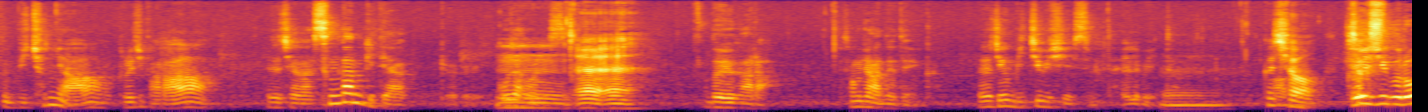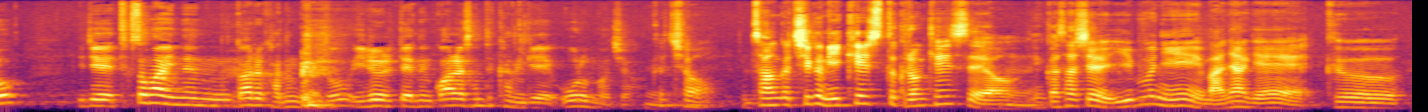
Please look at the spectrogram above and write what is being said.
너 미쳤냐? 그러지 마라. 그래서 제가 승강기 대학교를 꽂아버렸어요. 예, 예. 너 여기 가라. 성적 안 되니까. 그래서 지금 미쯔비시에 있습니다. 엘리베이터. 음. 그렇죠. 그런 식으로 이제 특성화 있는 과를 가는 것도 이럴 때는 과를 선택하는 게 옳은 거죠. 음. 그렇죠. 자, 지금 이 케이스도 그런 케이스예요. 음. 그러니까 사실 이분이 만약에 그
